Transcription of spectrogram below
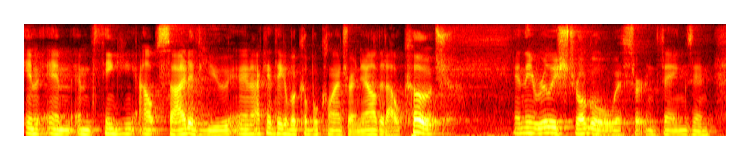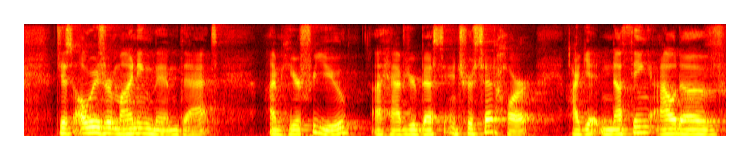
am, am, am thinking outside of you. And I can think of a couple clients right now that I'll coach, and they really struggle with certain things. And just always reminding them that I'm here for you. I have your best interests at heart. I get nothing out of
